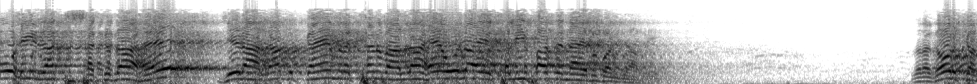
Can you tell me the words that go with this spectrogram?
وہی رکھ سکتا ہے، جیڑا رب قائم رکھن والا ہے وہ خلیفہ تے نائب بن جائے ذرا غور کر۔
